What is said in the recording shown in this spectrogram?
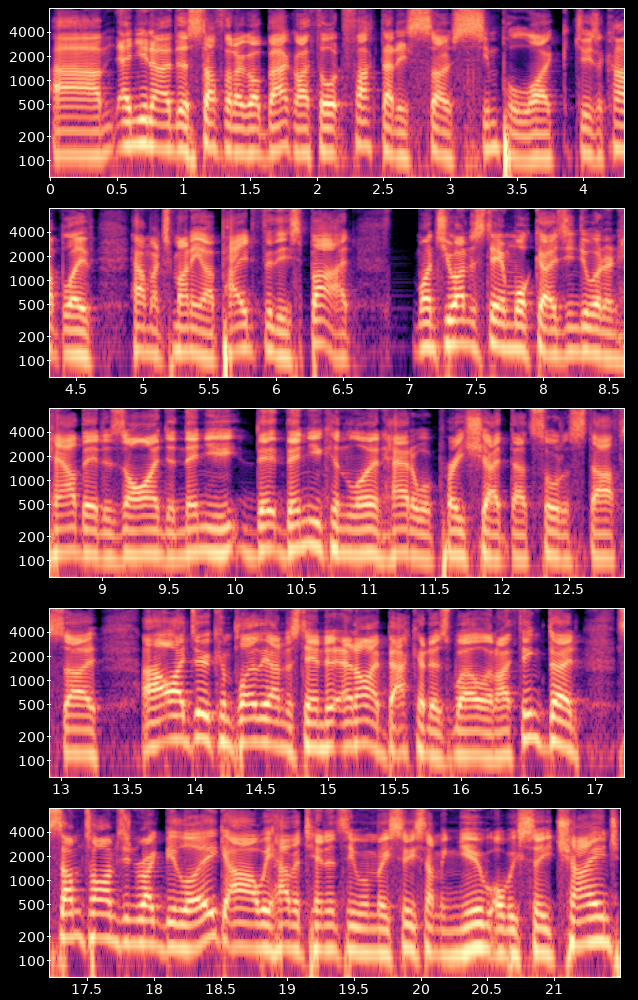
Um, and you know the stuff that I got back, I thought, fuck, that is so simple. Like, geez, I can't believe how much money I paid for this, but once you understand what goes into it and how they're designed, and then you th- then you can learn how to appreciate that sort of stuff. So uh, I do completely understand it, and I back it as well. And I think that sometimes in rugby league, uh, we have a tendency when we see something new or we see change,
